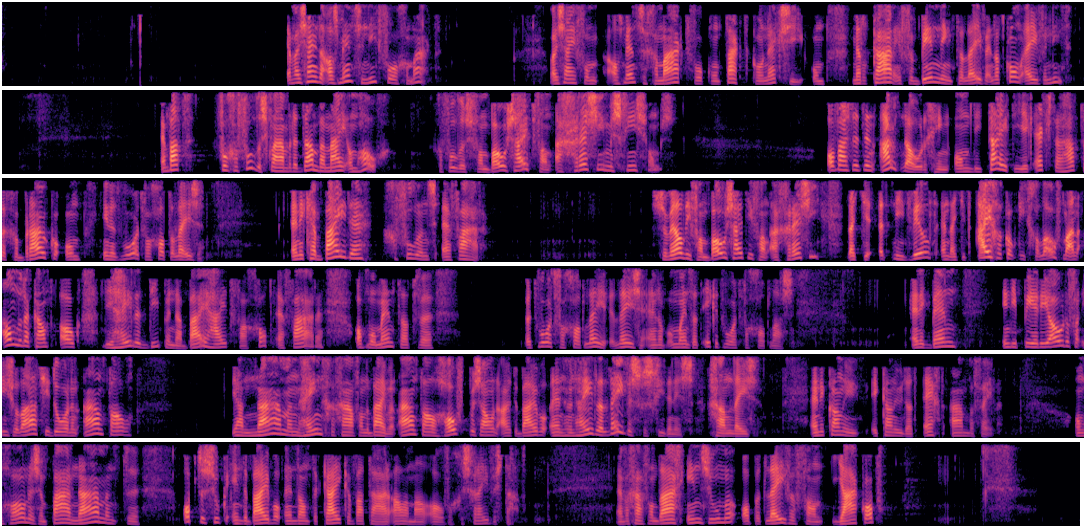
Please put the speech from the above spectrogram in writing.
En wij zijn er als mensen niet voor gemaakt. Wij zijn voor, als mensen gemaakt voor contact, connectie, om met elkaar in verbinding te leven. En dat kon even niet. En wat voor gevoelens kwamen er dan bij mij omhoog? Gevoelens van boosheid, van agressie misschien soms? Of was het een uitnodiging om die tijd die ik extra had te gebruiken om in het woord van God te lezen? En ik heb beide gevoelens ervaren. Zowel die van boosheid, die van agressie, dat je het niet wilt en dat je het eigenlijk ook niet gelooft, maar aan de andere kant ook die hele diepe nabijheid van God ervaren op het moment dat we het woord van God lezen en op het moment dat ik het woord van God las. En ik ben in die periode van isolatie door een aantal ja, namen heen gegaan van de Bijbel. Een aantal hoofdpersonen uit de Bijbel en hun hele levensgeschiedenis gaan lezen. En ik kan, u, ik kan u dat echt aanbevelen. Om gewoon eens een paar namen te, op te zoeken in de Bijbel en dan te kijken wat daar allemaal over geschreven staat. En we gaan vandaag inzoomen op het leven van Jacob.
